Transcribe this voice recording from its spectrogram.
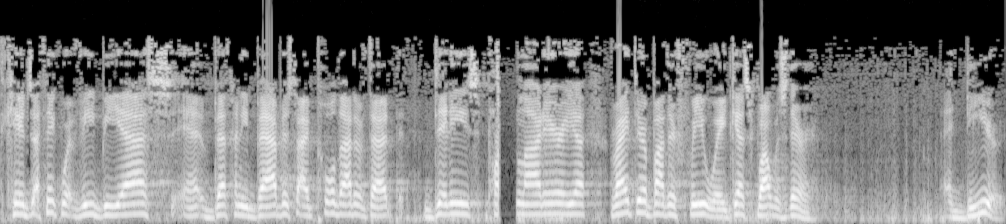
the kids. I think we're at VBS, uh, Bethany Baptist. I pulled out of that Denny's parking lot area right there by the freeway. Guess what was there? A deer.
